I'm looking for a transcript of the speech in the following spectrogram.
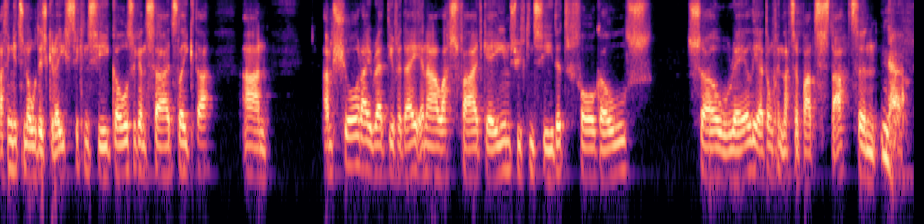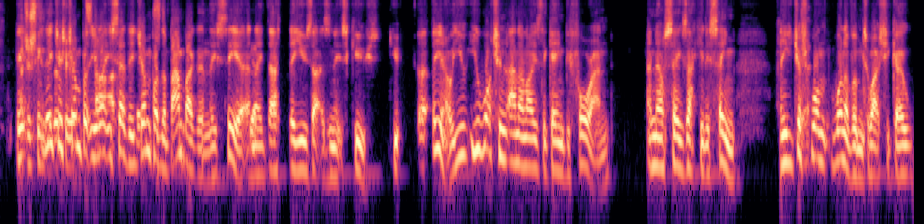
I think it's no disgrace to concede goals against sides like that. And I'm sure I read the other day in our last five games we've conceded four goals. So really, I don't think that's a bad stat. And No, I just think they just jump. Like you said, they jump on the bandwagon. They see it, and Yeah. they that, they use that as an excuse. You uh, you know, you you watch and analyze the game beforehand, and they'll say exactly the same. And you just want one of them to actually go,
